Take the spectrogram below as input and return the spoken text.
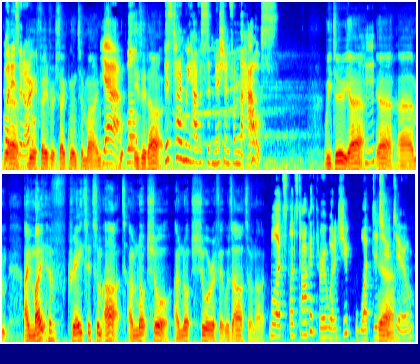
What Yeah, is it, art? Your favorite segment and mine. Yeah, well, is it art? This time we have a submission from the house. We do, yeah, Mm-hmm. yeah. Um, I might have created some art. I'm not sure. I'm not sure if it was art or not. Well, let's let's talk it through. What did you What did Yeah. you do?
